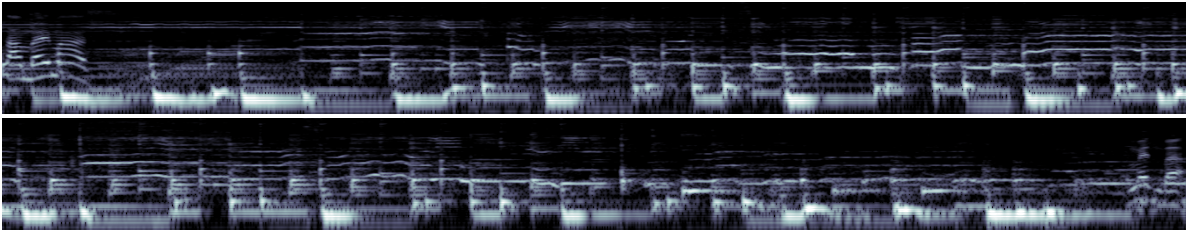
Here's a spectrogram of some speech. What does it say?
tambahin, Mas. Mbak.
